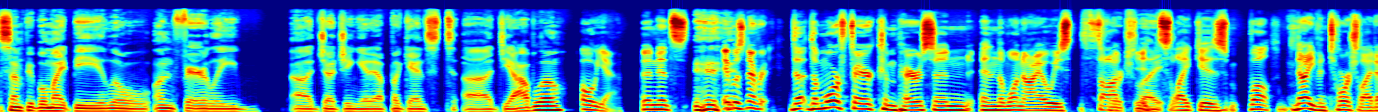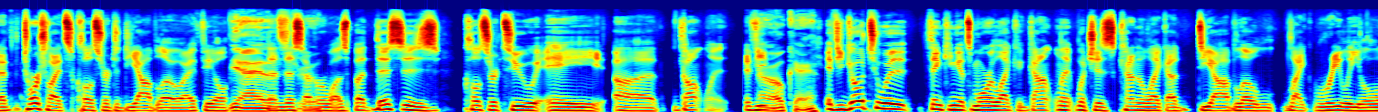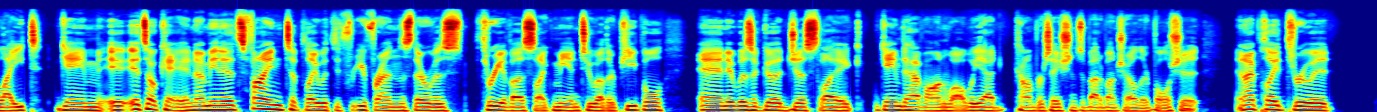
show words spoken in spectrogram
some people might be a little unfairly uh, judging it up against uh, Diablo. oh, yeah. And it's, it was never the the more fair comparison and the one I always thought Torchlight. it's like is well not even Torchlight I, Torchlight's closer to Diablo I feel yeah, than this true. ever was. But this is closer to a uh, gauntlet. If you Oh, okay. if you go to it thinking it's more like a gauntlet, which is kind of like a Diablo like really light game, it, it's okay. And I mean, it's fine to play with your friends. There was three of us, like me and two other people. And it was a good, just like game to have on while we had conversations about a bunch of other bullshit. And I played through it,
